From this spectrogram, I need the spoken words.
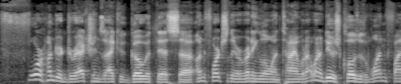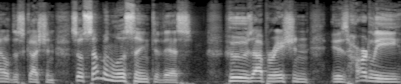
400 directions I could go with this. Uh, unfortunately, we're running low on time. What I want to do is close with one final discussion. So, someone listening to this whose operation is hardly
